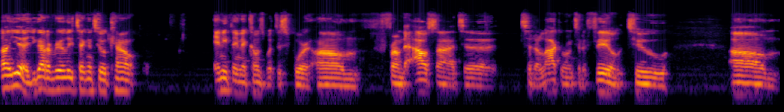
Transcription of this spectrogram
Oh, uh, yeah. You got to really take into account anything that comes with the sport, um, from the outside to to the locker room to the field to um,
